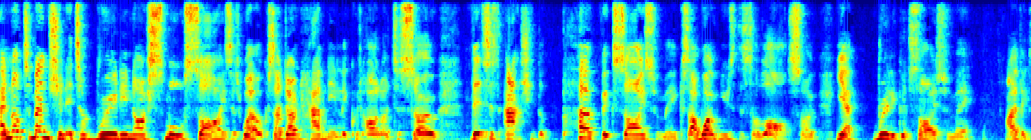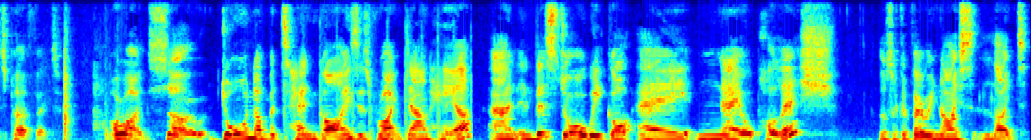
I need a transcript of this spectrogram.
And not to mention, it's a really nice small size as well because I don't have any liquid highlighter. So this is actually the perfect size for me because I won't use this a lot. So yeah, really good size for me. I think it's perfect. Alright, so door number 10, guys, is right down here. And in this door, we got a nail polish. Looks like a very nice light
